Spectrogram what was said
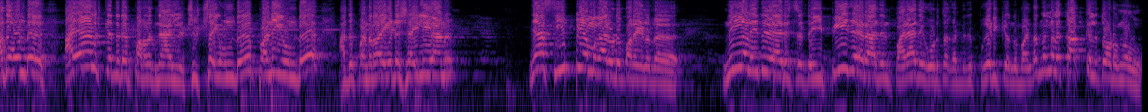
അതുകൊണ്ട് അയാൾക്കെതിരെ പറഞ്ഞാൽ ശിക്ഷയുണ്ട് പണിയുണ്ട്. അത് പിണറായിയുടെ ശൈലിയാണ്. ഞാൻ സി പി എമ്മുകാരോട് പറയുന്നത് നിങ്ങൾ ഇത് വിചാരിച്ചിട്ട് ഈ പി ജയരാജൻ പരാതി കൊടുത്ത കണ്ടിട്ട് പേടിക്കൊന്നും വേണ്ട നിങ്ങൾ കക്കൽ തുടർന്നോളൂ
